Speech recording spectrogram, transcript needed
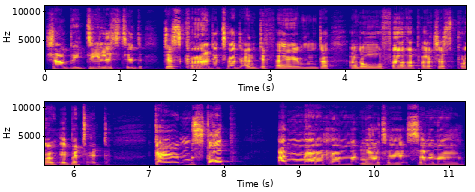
shall be delisted, discredited, and defamed, and all further purchase prohibited. GameStop, American Multi Cinema,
